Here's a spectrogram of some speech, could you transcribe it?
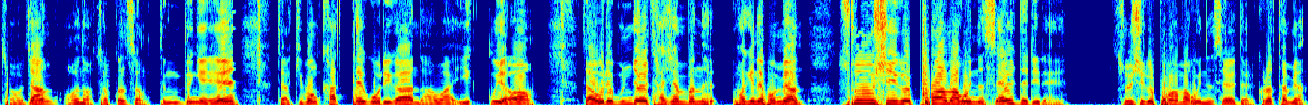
저장 언어 접근성 등등의 자 기본 카테고리가 나와 있고요. 자 우리 문제를 다시 한번 확인해 보면 수식을 포함하고 있는 셀들이래 수식을 포함하고 있는 셀들. 그렇다면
